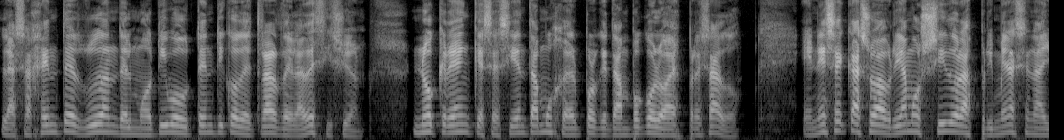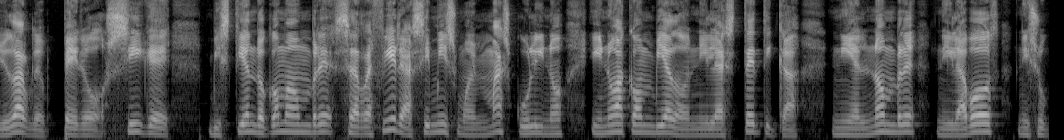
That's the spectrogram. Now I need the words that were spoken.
Las agentes dudan del motivo auténtico detrás de la decisión. No creen que se sienta mujer porque tampoco lo ha expresado. En ese caso habríamos sido las primeras en ayudarle, pero sigue vistiendo como hombre, se refiere a sí mismo en masculino y no ha cambiado ni la estética, ni el nombre, ni la voz, ni su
